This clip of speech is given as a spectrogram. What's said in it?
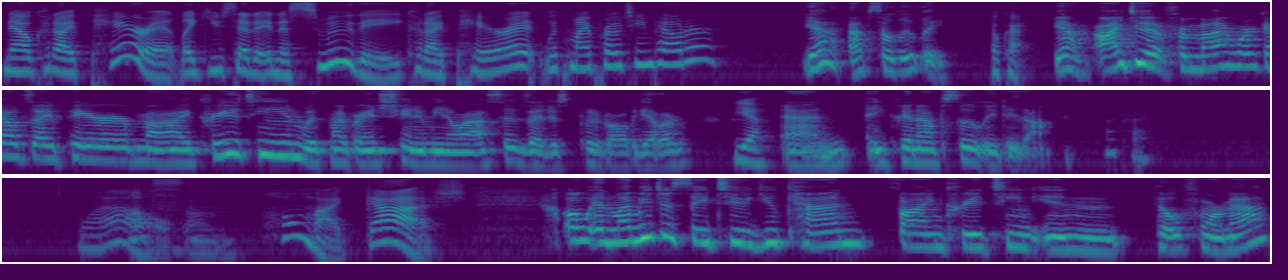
Now, could I pair it like you said in a smoothie? Could I pair it with my protein powder? Yeah, absolutely. Okay. Yeah, I do it for my workouts. I pair my creatine with my branched chain amino acids. I just put it all together. Yeah. And you can absolutely do that. Okay. Wow. Awesome. Oh my gosh. Oh, and let me just say too, you can find creatine in pill format.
